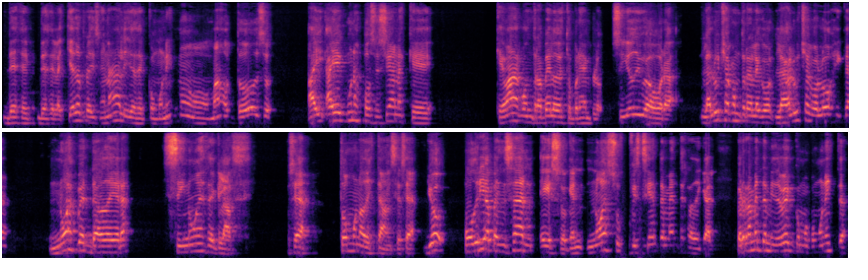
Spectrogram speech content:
desde, desde la izquierda tradicional y desde el comunismo más ortodoxo, hay, hay algunas posiciones que, que van a contrapelo de esto. Por ejemplo, si yo digo ahora, la lucha contra la, lucha ecológica no es verdadera si no es de clase. O sea, toma una distancia. O sea, yo podría pensar eso, que no es suficientemente radical. Pero realmente mi deber como comunista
